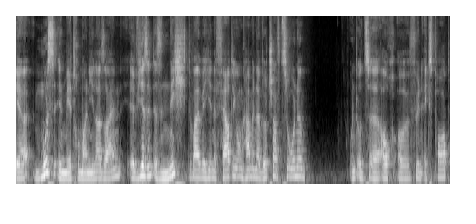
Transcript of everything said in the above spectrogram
der muss in Metro Manila sein. Äh, wir sind es nicht, weil wir hier eine Fertigung haben in der Wirtschaftszone und uns äh, auch äh, für den Export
